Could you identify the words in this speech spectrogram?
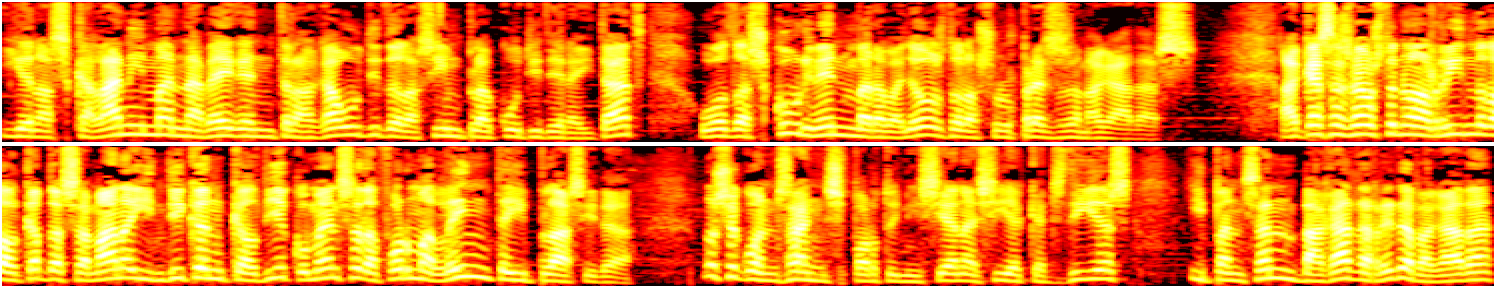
i en els que l'ànima navega entre el gaudi de la simple quotidianitat o el descobriment meravellós de les sorpreses amagades. Aquestes veus tenen el ritme del cap de setmana i indiquen que el dia comença de forma lenta i plàcida. No sé quants anys porto iniciant així aquests dies i pensant vegada rere vegada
